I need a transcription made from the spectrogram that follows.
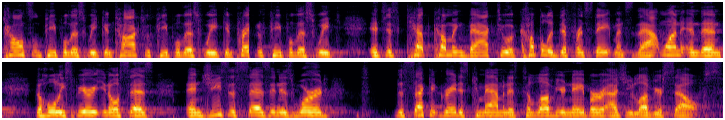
counseled people this week and talked with people this week and prayed with people this week, it just kept coming back to a couple of different statements. That one, and then the Holy Spirit, you know, says, and Jesus says in his word, the second greatest commandment is to love your neighbor as you love yourselves.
